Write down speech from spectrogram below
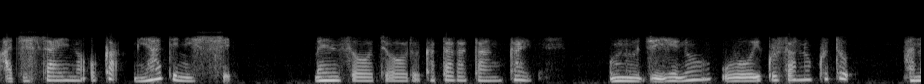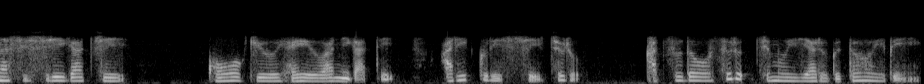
アジサイの丘宮手にし面相長る方々んかいうぬじいぬういくさぬくと話ししがち。高級平和苦手。ありくりしちゅる活動するちむいやるぐといびん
